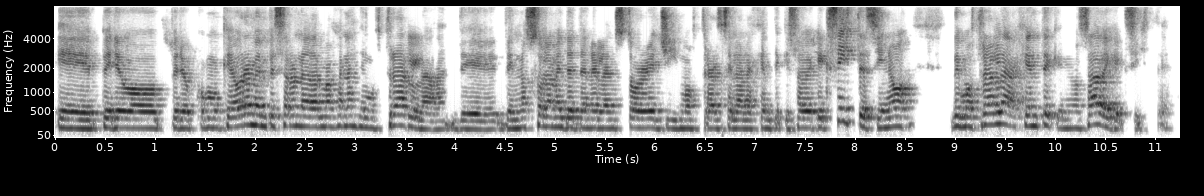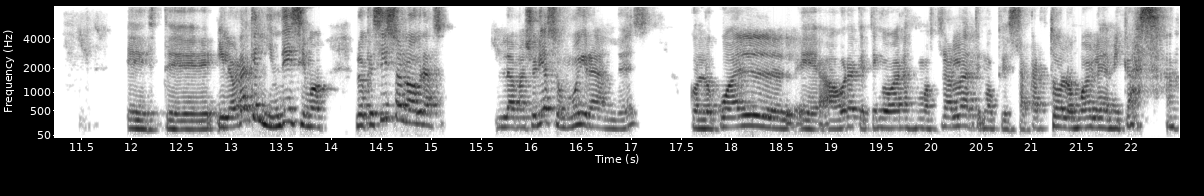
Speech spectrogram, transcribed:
Eh, pero, pero como que ahora me empezaron a dar más ganas de mostrarla, de, de, no solamente tenerla en storage y mostrársela a la gente que sabe que existe, sino de mostrarla a gente que no sabe que existe. Este, y la verdad que es lindísimo. Lo que sí son obras, la mayoría son muy grandes, con lo cual, eh, ahora que tengo ganas de mostrarla, tengo que sacar todos los muebles de mi casa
